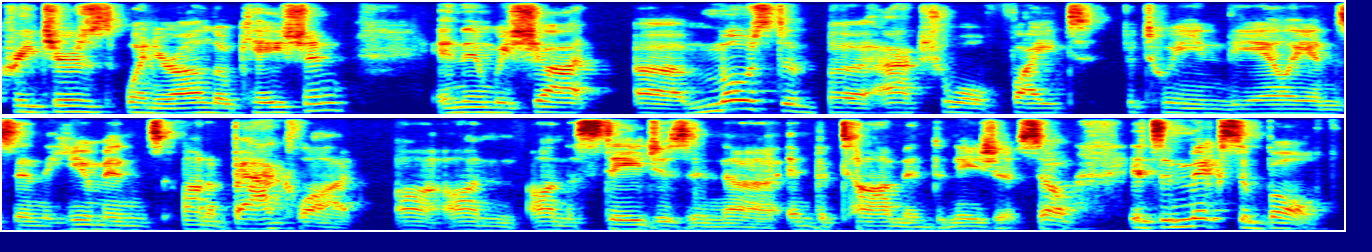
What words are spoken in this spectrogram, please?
creatures when you're on location, and then we shot uh, most of the actual fight between the aliens and the humans on a backlot uh, on on the stages in uh, in Batam, Indonesia. So it's a mix of both.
